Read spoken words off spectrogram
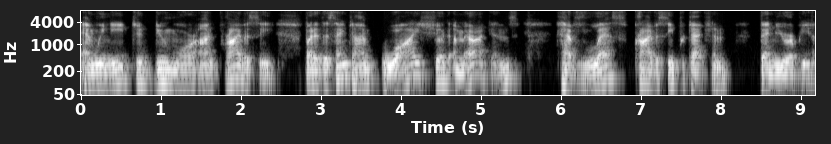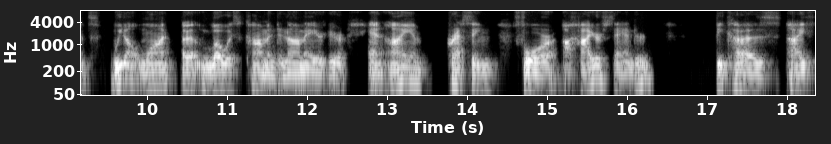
and we need to do more on privacy. But at the same time, why should Americans have less privacy protection than Europeans? We don't want a lowest common denominator here. And I am pressing for a higher standard because I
